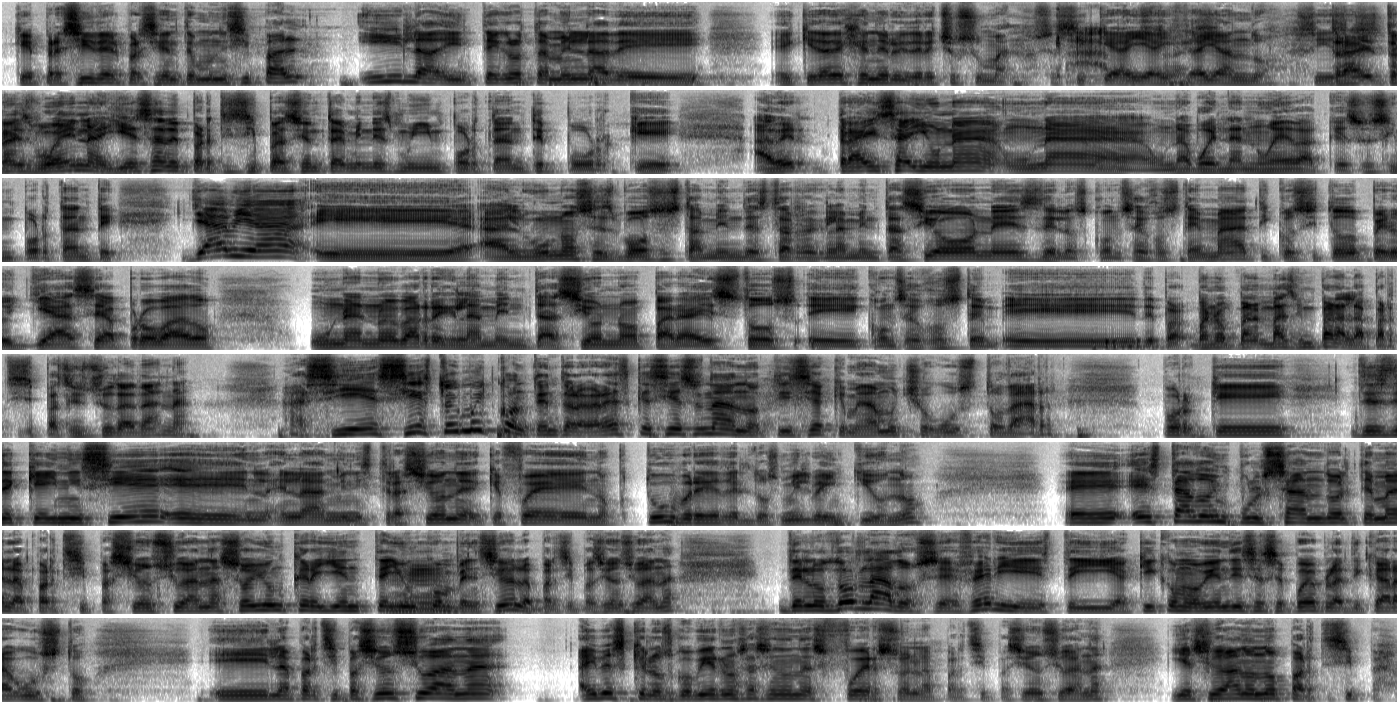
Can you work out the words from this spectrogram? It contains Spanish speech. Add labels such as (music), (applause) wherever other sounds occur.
Que preside el presidente municipal, y la integro también la de Equidad de Género y Derechos Humanos. Así Ah, que ahí, pues ahí, traes- ahí ando. Sí, traes buena y esa de participación también es muy importante porque, a ver, traes ahí una, una, una buena nueva, que eso es importante. Ya había eh, algunos esbozos también de estas reglamentaciones, de los consejos temáticos y todo, pero ya se ha aprobado una nueva reglamentación, ¿no? Para estos eh, consejos, eh, de bueno, para- más bien para la participación ciudadana. Así es, sí, estoy muy contento. La verdad es que sí es una noticia que me da mucho gusto dar, porque desde que inicié en, la- en la administración, eh, que fue en octubre del 2021, eh, he estado impulsando el tema de la participación ciudadana. Soy un creyente y un convencido de la participación ciudadana. De los dos lados, Fer, y, este, y aquí, como bien dice, se puede platicar a gusto. Eh, la participación ciudadana, hay veces que los gobiernos hacen un esfuerzo en la participación ciudadana y el ciudadano no participa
